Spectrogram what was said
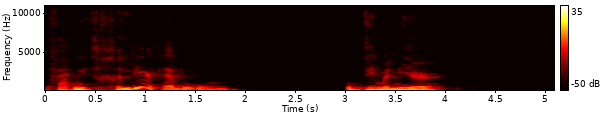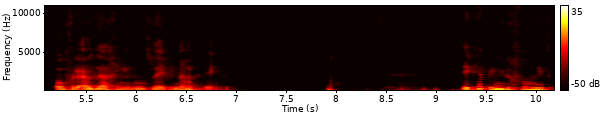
vaak niet geleerd hebben om op die manier over de uitdagingen in ons leven na te denken. Ik heb in ieder geval niet,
